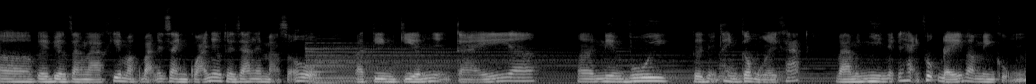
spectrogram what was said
uh, về việc rằng là khi mà các bạn ấy dành quá nhiều thời gian lên mạng xã hội và tìm kiếm những cái uh, uh, niềm vui từ những thành công của người khác và mình nhìn những cái hạnh phúc đấy và mình cũng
